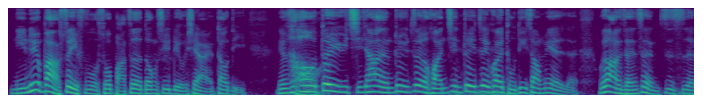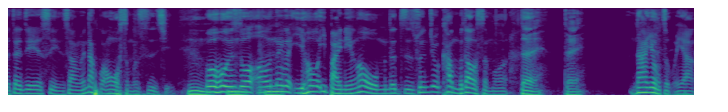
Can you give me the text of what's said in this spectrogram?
你没有办法说服我说把这个东西留下来。到底你就说哦，对于其他人，对于这个环境，对于这块土地上面的人，我想人是很自私的，在这些事情上面，那管我什么事情？嗯，或或者是说哦，那个个以后一百年后，我们的子孙就看不到什么，对对那又怎么样？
